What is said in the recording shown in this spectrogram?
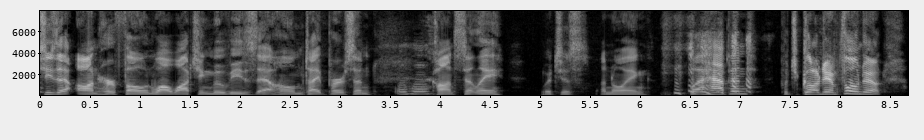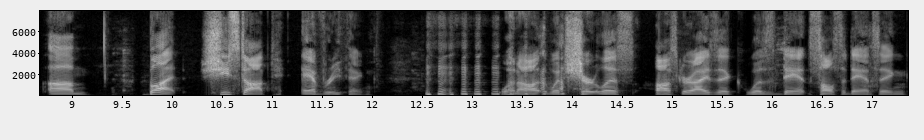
she's a on her phone while watching movies at home type person hmm constantly, which is annoying. What happened? Put your goddamn phone down. Um, but she stopped everything when when shirtless Oscar Isaac was dance salsa dancing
